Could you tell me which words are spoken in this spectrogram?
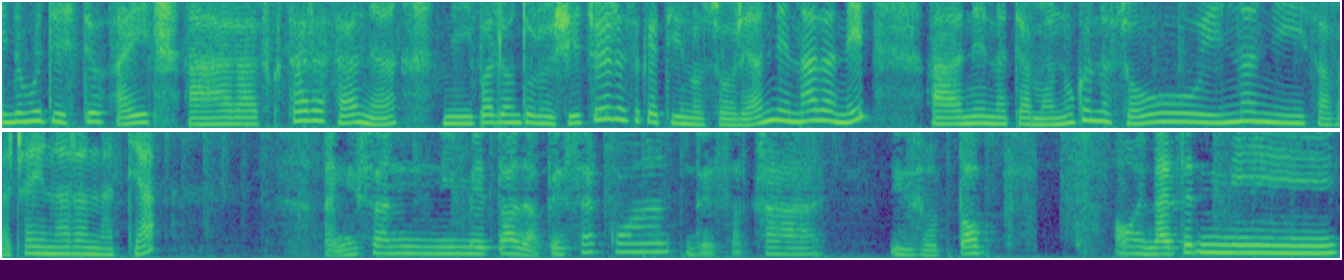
ino moa dizy teo ay ah, raha azoko tsara izany an ny paleontologie tsy hoe resaka dinosaures ihany no ianarana e ah, ny an'aty ahy manokana izao inona ny zavatra ianarana aty ahy? Anisan'ny méthode ampiasaiko an ny resaka isotope ao anatin'ny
